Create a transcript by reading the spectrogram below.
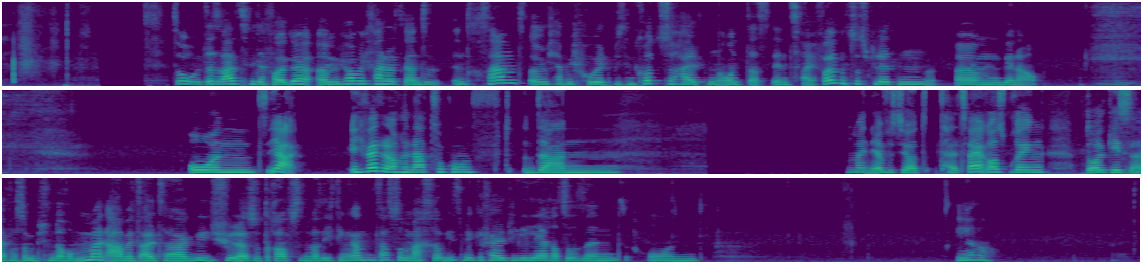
So, das war es mit der Folge. Ähm, ich hoffe, ich fand das Ganze interessant. Ähm, ich habe mich probiert, ein bisschen kurz zu halten und das in zwei Folgen zu splitten. Ähm, genau. Und ja, ich werde auch in der Zukunft dann mein FSJ Teil 2 rausbringen, dort geht es dann einfach so ein bisschen darum, in meinen Arbeitsalltag, wie die Schüler so drauf sind, was ich den ganzen Tag so mache, wie es mir gefällt, wie die Lehrer so sind. Und ja.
